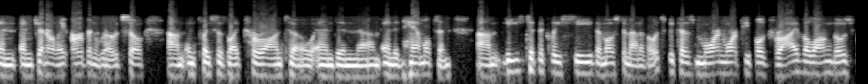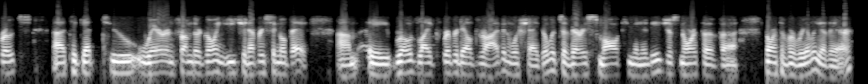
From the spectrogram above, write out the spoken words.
and, and generally urban roads. So um, in places like Toronto and in um, and in Hamilton, um, these typically see the most amount of votes because more and more people drive along those roads uh, to get to where and from they're going each and every single day. Um, a road like Riverdale Drive in Washago, it's a very small community just north of uh, north of Orillia there,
